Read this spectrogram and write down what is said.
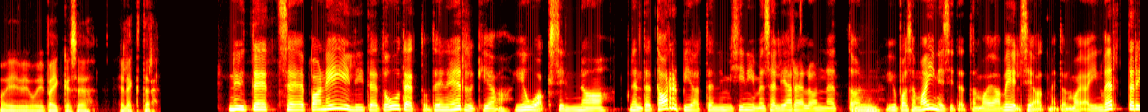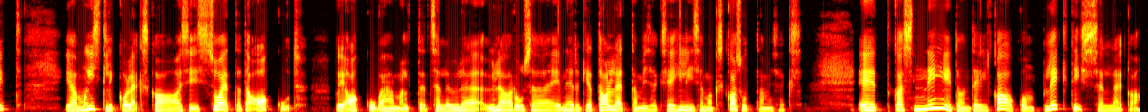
või, või päikeseelekter nüüd, et see paneelide toodetud energia jõuaks sinna nende tarbijateni, mis inimesel järel on, et on -hmm. juba sa mainisid, et on vaja veel seadmeid, on vaja inverterit ja mõistlik oleks ka siis soetada akud või aku vähemalt, et selle üle, ülearuse energia talletamiseks ja hilisemaks kasutamiseks. et kas need on teil ka komplektis sellega,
